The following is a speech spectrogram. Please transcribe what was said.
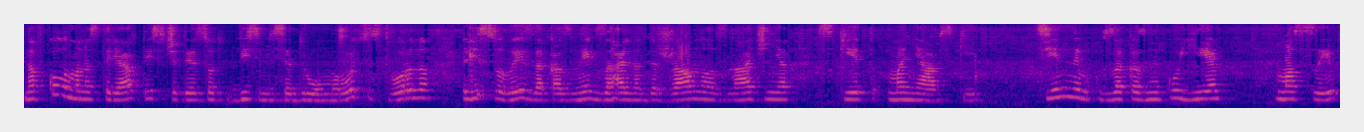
Навколо монастиря в 1982 році створено лісовий заказник загальнодержавного значення Скит Манявський. Цінним в заказнику є масив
